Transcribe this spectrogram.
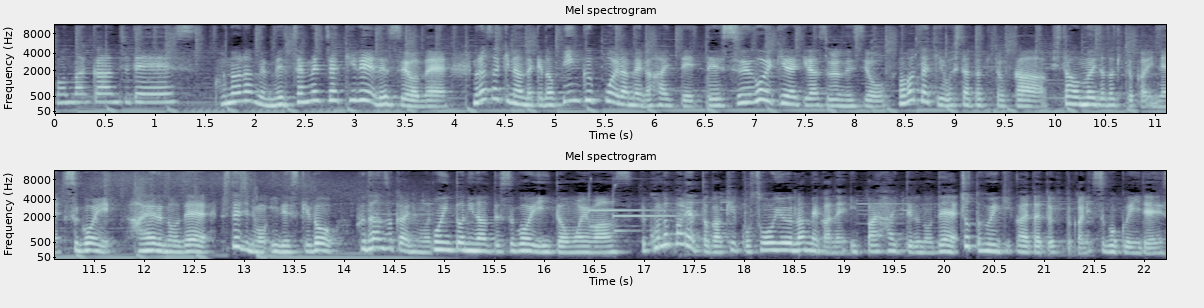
こんな感じです。このラメめちゃめちゃ綺麗ですよね。紫なんだけどピンクっぽいラメが入っていてすごいキラキラするんですよ。瞬きをした時とか下を向いた時とかにねすごい映えるのでステージにもいいですけど普段使いにもポイントになってすごいいいと思います。でこのパレットが結構そういうラメがねいっぱい入ってるのでちょっと雰囲気変えたい時とかにすごくいいで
